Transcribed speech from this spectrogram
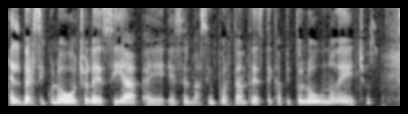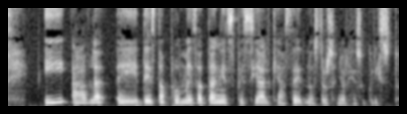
el versículo 8 le decía, eh, es el más importante de este capítulo 1 de Hechos y habla eh, de esta promesa tan especial que hace nuestro Señor Jesucristo.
